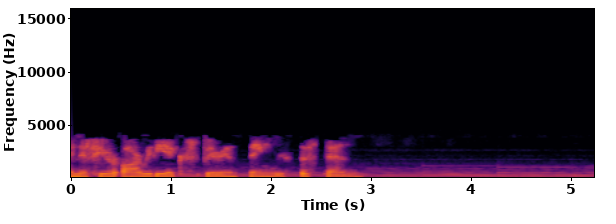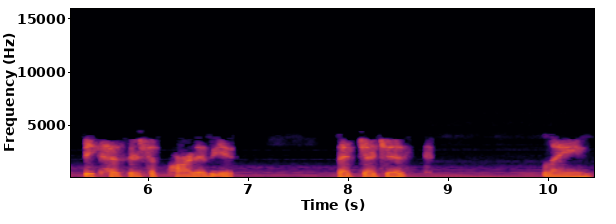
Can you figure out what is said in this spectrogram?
And if you're already experiencing resistance, because there's a part of you that judges, blames,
